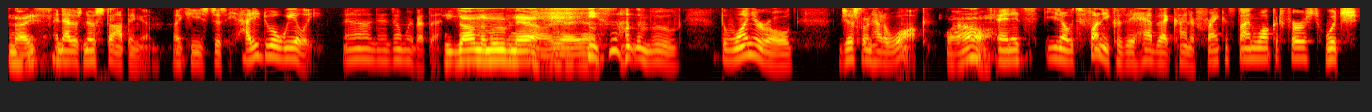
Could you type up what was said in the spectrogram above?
Nice. And now there's no stopping him. Like he's just, how do you do a wheelie? No, don't worry about that. He's on the move now. Yeah, yeah. he's on the move. The one-year-old just learned how to walk. Wow. And it's you know it's funny because they have that kind of Frankenstein walk at first, which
